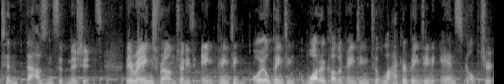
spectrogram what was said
10,000 submissions. They range from Chinese ink painting, oil painting, watercolor painting to lacquer painting and sculpture.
